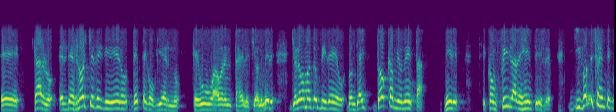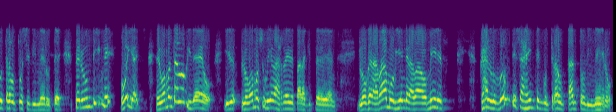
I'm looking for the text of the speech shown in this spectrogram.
eh, Carlos, el derroche de dinero de este gobierno que hubo ahora en estas elecciones, mire, yo le voy a mandar un video donde hay dos camionetas, mire, con fila de gente. y re- ¿Y dónde esa gente encontraron todo ese dinero usted? Pero un dinero, oye, le voy a mandar los videos y lo vamos a subir a las redes para que ustedes vean. Lo grabamos bien grabado. Mire, Carlos, ¿dónde esa gente encontraron tanto dinero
